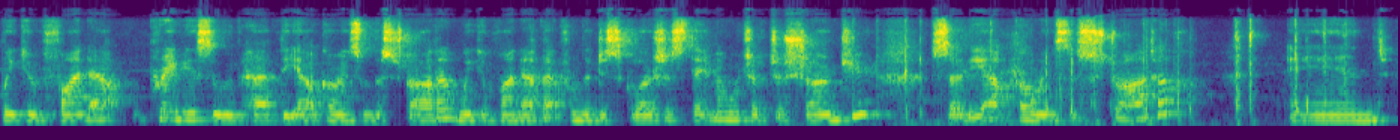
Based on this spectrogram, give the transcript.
We can find out previously we've had the outgoings from the strata. We can find out that from the disclosure statement which I've just shown you. So the outgoings of strata and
